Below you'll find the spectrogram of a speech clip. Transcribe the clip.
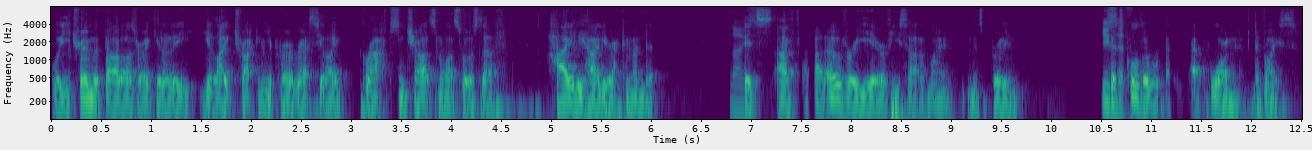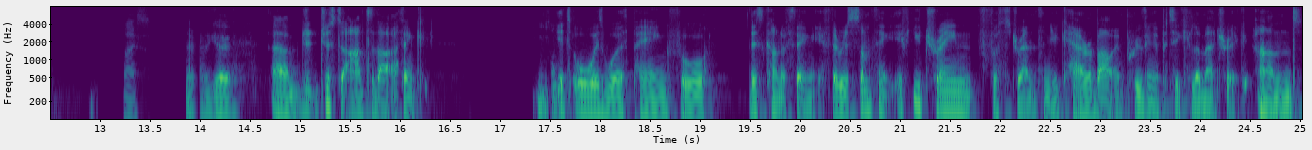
or you train with barbells regularly, you like tracking your progress, you like graphs and charts and all that sort of stuff, highly highly recommend it. Nice. It's I've, I've had over a year of use out of mine, and it's brilliant. So it's called a RepOne device. Nice. There we go. Um, j- just to add to that, I think it's always worth paying for this kind of thing. If there is something, if you train for strength and you care about improving a particular metric, and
